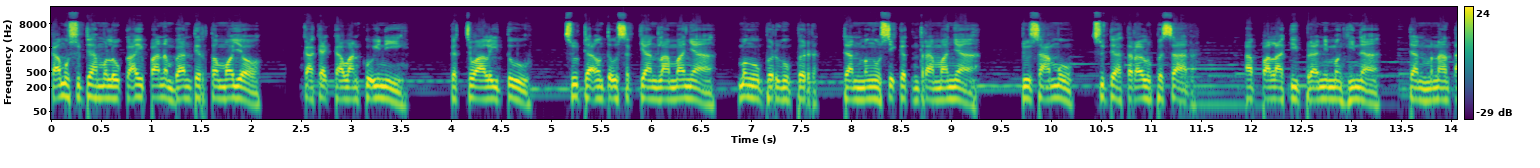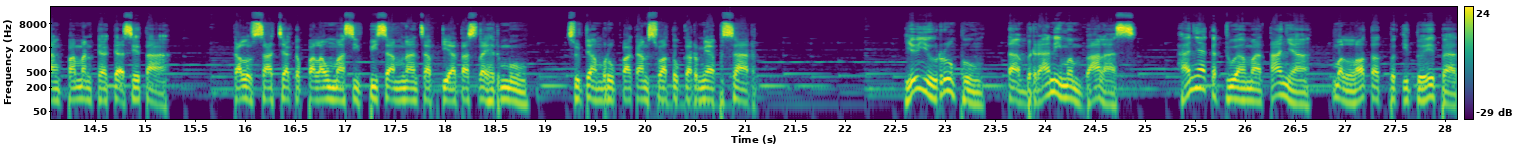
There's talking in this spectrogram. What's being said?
kamu sudah melukai Panembahan Tirtomoyo, kakek kawanku ini. Kecuali itu, sudah untuk sekian lamanya mengubur-ubur dan mengusik ketentramannya. Dosamu sudah terlalu besar, apalagi berani menghina dan menantang paman gagak seta. Kalau saja kepalamu masih bisa menancap di atas lehermu, sudah merupakan suatu karunia besar. Yuyu Rumpung tak berani membalas, hanya kedua matanya melotot begitu hebat,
